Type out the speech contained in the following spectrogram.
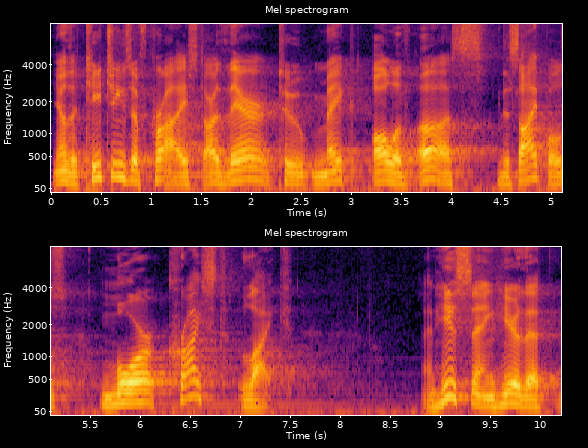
You know, the teachings of Christ are there to make all of us, disciples, more Christ-like. And he's saying here that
